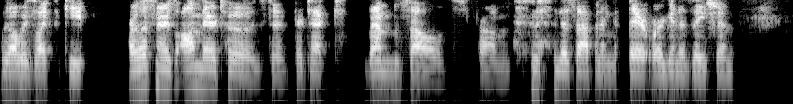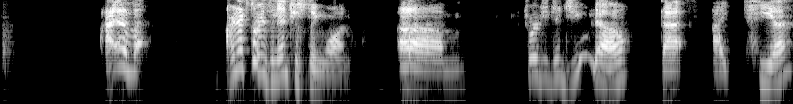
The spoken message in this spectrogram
we always like to keep our listeners on their toes to protect themselves from this happening with their organization i have our next story is an interesting one um, Georgia, did you know that IKEA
